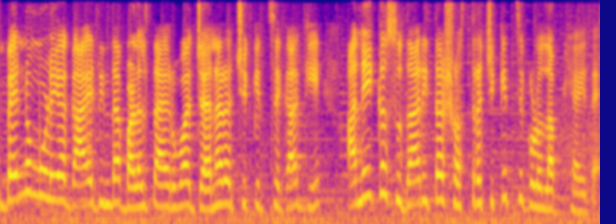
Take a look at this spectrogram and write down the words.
ಬೆನ್ನು ಮೂಳೆಯ ಗಾಯದಿಂದ ಬಳಲ್ತಾ ಇರುವ ಜನರ ಚಿಕಿತ್ಸೆಗಾಗಿ ಅನೇಕ ಸುಧಾರಿತ ಶಸ್ತ್ರಚಿಕಿತ್ಸೆಗಳು ಲಭ್ಯ ಇದೆ.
